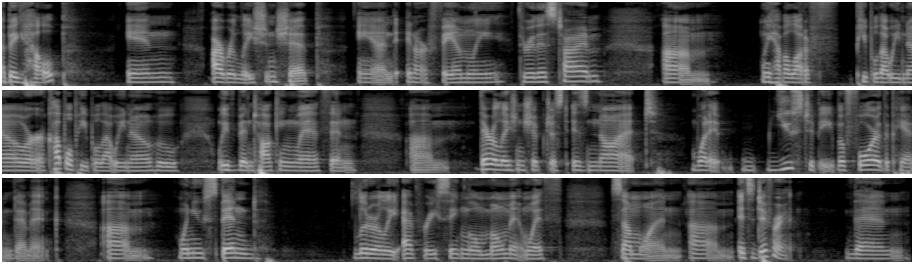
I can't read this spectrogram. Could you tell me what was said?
a big help in our relationship and in our family through this time. Um, we have a lot of people that we know, or a couple people that we know who we've been talking with, and um, their relationship just is not what it used to be before the pandemic. Um, when you spend literally every single moment with someone, um, it's different than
